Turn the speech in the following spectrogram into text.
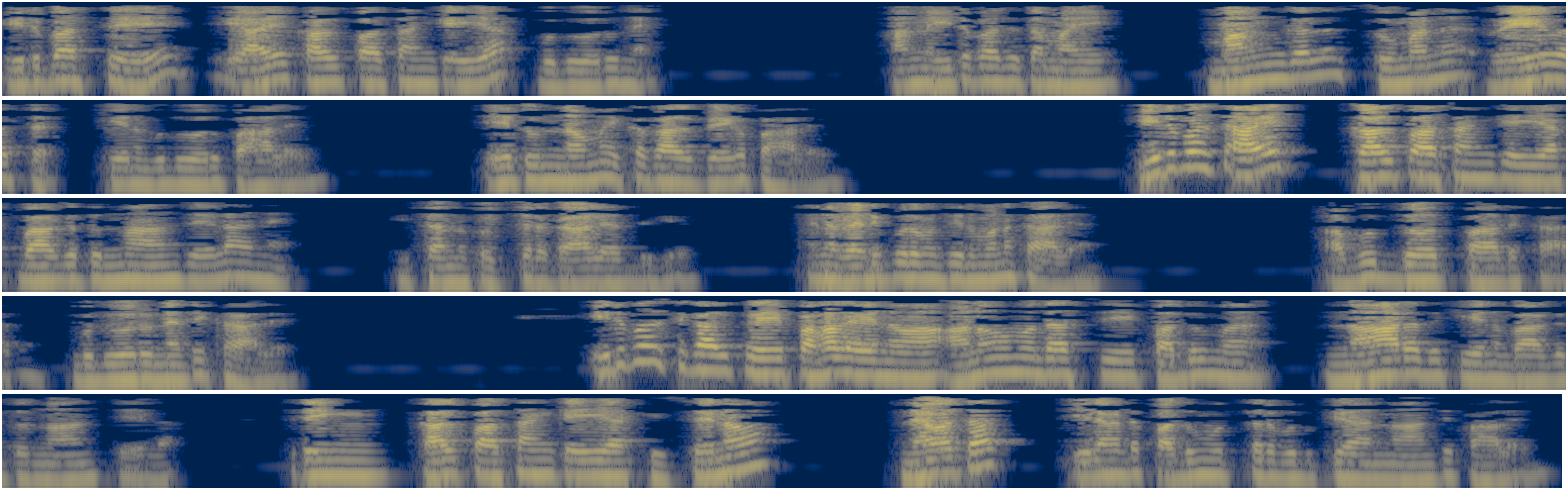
ඊට පස්සේ ඒ අය කල්ප අසංඛේයයක් බුදුවරු නැහැ. අන්න ඊට පස්සේ තමයි මංගල සුමන රේවත කියන බුදුවරු පහළ වෙන්නේ. ඒ තුන්නම එක කල්පයක පහළ වෙනවා. ඊට පස්සේ ආයෙත් කල්ප අසංඛේයයක් භාගතුන් වහන්සේලා නැහැ. හිතන්න කොච්චර කාලයක්ද කියලා. එහෙනම් වැඩිපුරම තියෙන මොන කාලයක්ද? අබුද්ධෝත්පාද කාලය. බුදුවරු නැති කාලය. ඊට පස්සේ කල්පේ පහළ වෙනවා අනෝමදස්සී පදුම නාරද කියන භාගතුන් වහන්සේලා. ඉතින් කල්ප අසංකේයයක් හිස් වෙනවා. නැවතත් ඊළඟට පදුමුත්තර බුදු පියාණන් වහන්සේ පහළ වෙනවා.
